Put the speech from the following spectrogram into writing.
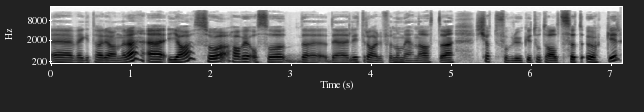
vegetarianere. Ja, så har vi også det, det litt rare fenomenet at kjøttforbruket totalt sett øker.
